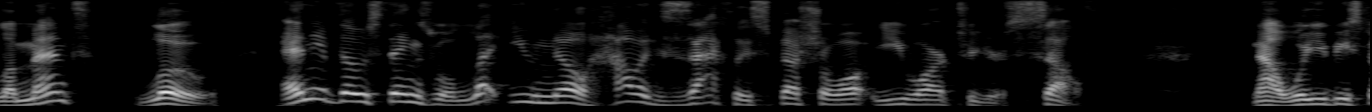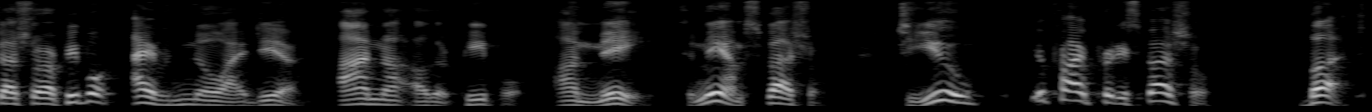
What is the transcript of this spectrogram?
lament, loathe. Any of those things will let you know how exactly special you are to yourself. Now, will you be special to other people? I have no idea. I'm not other people. I'm me. To me, I'm special. To you, you're probably pretty special. But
